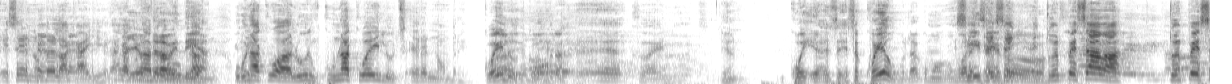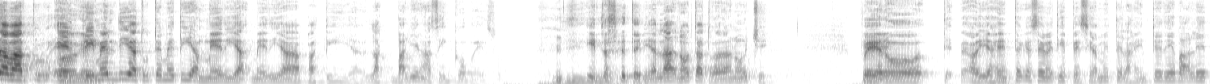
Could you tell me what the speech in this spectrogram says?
Ese es el nombre de la calle. La calle donde la vendían. Una Quaalude, una era el nombre. Mío. contra. Eh, ese- eso es quail, ¿verdad? Como, como le Sí, dicen ese- eso? tú empezabas, tú empezabas, tú- el primer día tú te metías media, media pastilla, las valían a cinco pesos. Y entonces tenías la nota toda la noche. Pero te- había gente que se metía, especialmente la gente de ballet,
